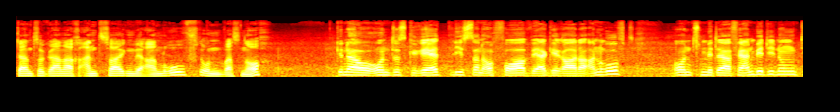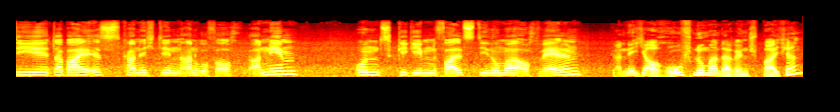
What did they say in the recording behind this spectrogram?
dann sogar nach anzeigen, wer anruft und was noch. Genau, und das Gerät liest dann auch vor, wer gerade anruft. Und mit der Fernbedienung, die dabei ist, kann ich den Anruf auch annehmen und gegebenenfalls die Nummer auch wählen. Kann ich auch Rufnummern darin speichern?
